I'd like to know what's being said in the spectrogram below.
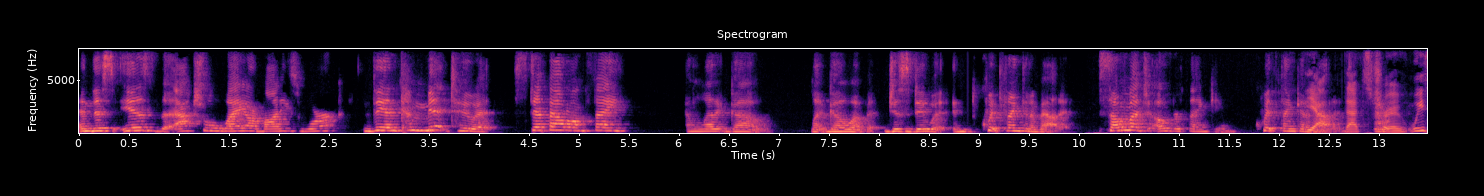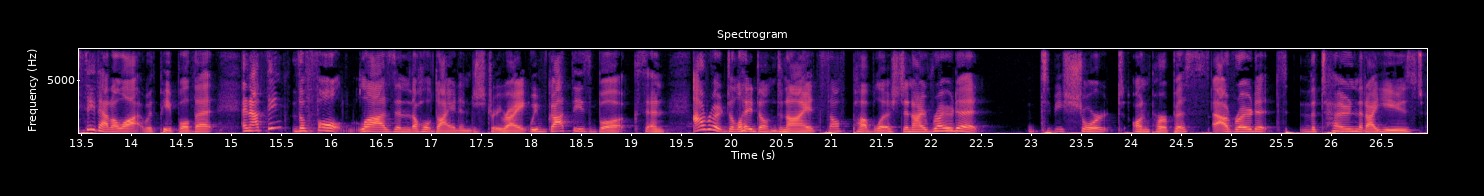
and this is the actual way our bodies work, then commit to it. Step out on faith and let it go. Let go of it. Just do it and quit thinking about it. So much overthinking. Quit thinking yeah, about it. that's true. We see that a lot with people that, and I think the fault lies in the whole diet industry, right? We've got these books, and I wrote Delay Don't Deny. It's self published, and I wrote it to be short on purpose. I wrote it the tone that I used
